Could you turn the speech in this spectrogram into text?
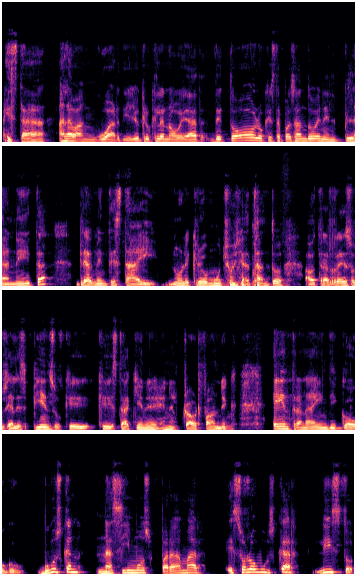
está a la vanguardia. Yo creo que la novedad de todo lo que está pasando en el planeta realmente está ahí. No le creo mucho ya tanto a otras redes sociales. Pienso que, está aquí en el, crowdfunding. Entran a Indiegogo, buscan Nacimos para Amar. Es solo buscar, listo.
